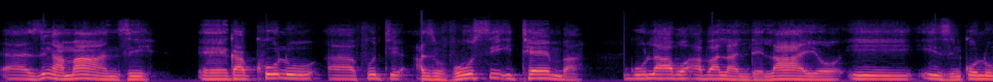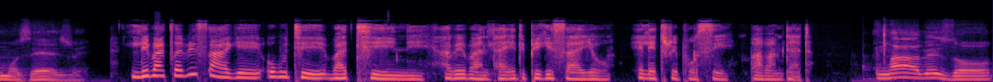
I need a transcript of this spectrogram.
eh, zingamanzi eh, kakhulu eh, futhi azivusi ithemba kulabo abalandelayo izinkulumo zezwe libacebisa-ke ukuthi bathini abebandla eliphikisayo eletriple c baba mtata nxa bezo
